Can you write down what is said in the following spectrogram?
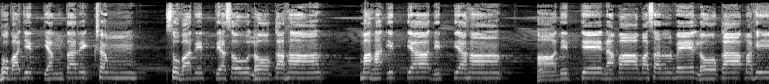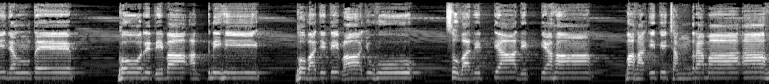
भुवजित्यन्तरिक्षम् सुवदित्यसौ लोकः। मह इत्यादित्यः आदित्येन वाव सर्वे लोका महीजन्ते। भूरिति वा अग्निः भुवजिति वायुः सुवरित्यादित्यः। मह इति चन्द्रमा आह।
